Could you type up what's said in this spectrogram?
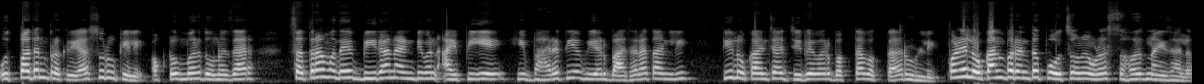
उत्पादन प्रक्रिया सुरू केली. ऑक्टोबर दोन हजार सतरामध्ये Bira ninety one I P A ही भारतीय बियर बाजारात आणली. ती लोकांच्या जिभेवर बघता बघता रुळली. पण हे लोकांपर्यंत पोहोचवणं एवढं सहज नाही झालं.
